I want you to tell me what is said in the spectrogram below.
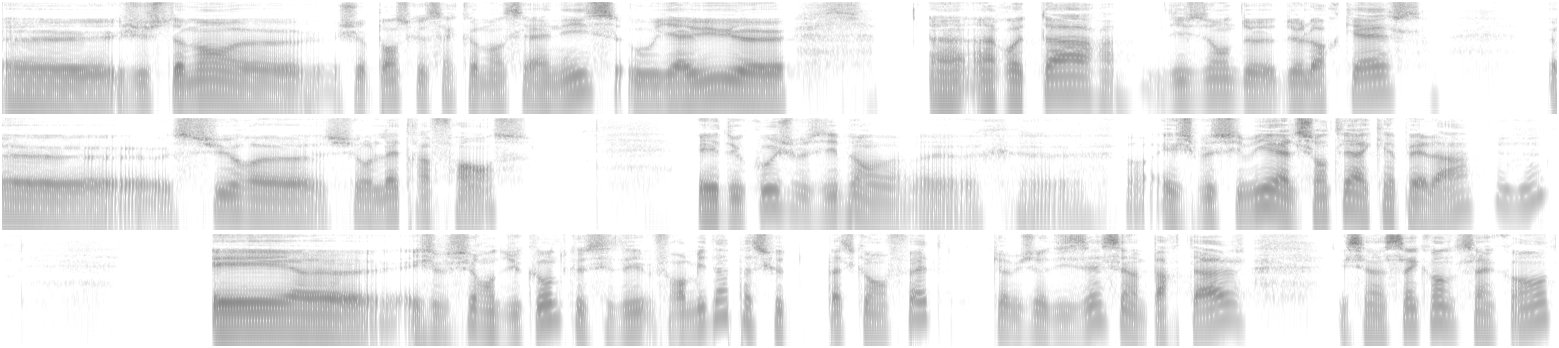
euh, justement, euh, je pense que ça a commencé à Nice où il y a eu euh, un, un retard, disons, de, de l'orchestre euh, sur, euh, sur Lettre à France. Et du coup, je me suis dit, bon, euh, euh, bon, et je me suis mis à le chanter a cappella. Mhm. Et, et je me suis rendu compte que c'était formidable parce que parce qu'en fait, comme je disais, c'est un partage et c'est un 50-50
